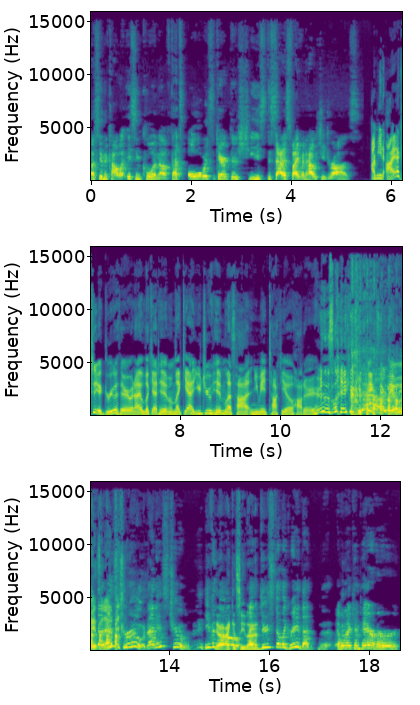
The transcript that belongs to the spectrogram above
Asunakawa isn't cool enough. That's always the character she's dissatisfied with how she draws. I mean, I actually agree with her. When I look at him, I'm like, yeah, you drew him less hot and you made Takeo hotter. it's like Yeah, basically I mean, always that is happens. true. That is true. Even Yeah, though I can see that. I do still agree that uh, when I compare her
